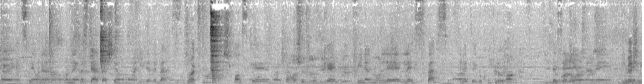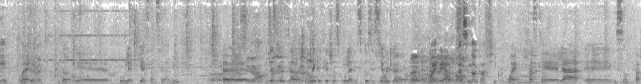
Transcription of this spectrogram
on, a- on est resté attaché vraiment à l'idée de base. Ouais. Je pense que bah, je trouve que finalement, les- l'espace, elle était beaucoup plus grand de ce qu'on avait Ouais. Ouais. Donc, euh, pour les pièces en céramique, euh, peut-être que ça va changer quelque chose pour la disposition qu'on avait Ouais, avant. la scénographie quoi. Ouais, parce que là, euh, ils sont pas.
